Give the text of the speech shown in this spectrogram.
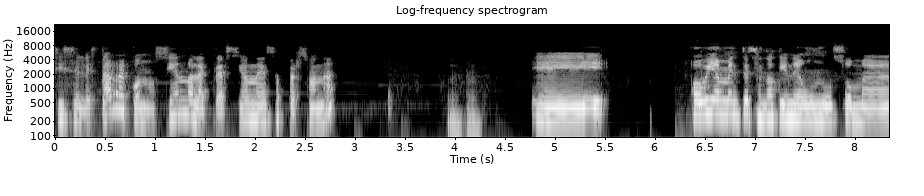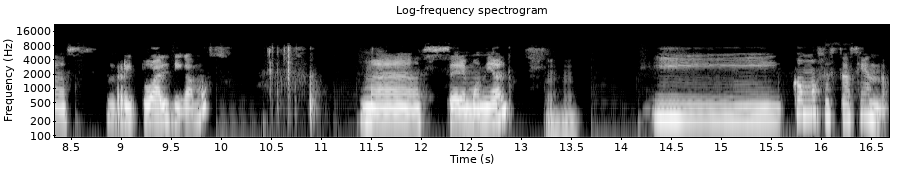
si se le está reconociendo la creación a esa persona. Eh, obviamente si no tiene un uso más ritual, digamos, más ceremonial, y cómo se está haciendo.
